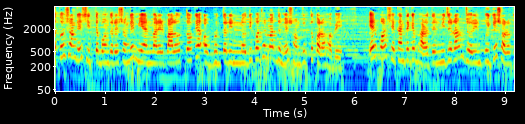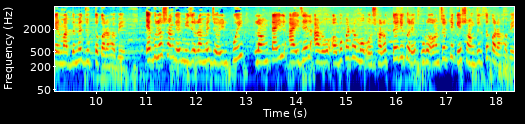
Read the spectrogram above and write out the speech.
একই সঙ্গে সিত্তে বন্দরের সঙ্গে মিয়ানমারের পালোত্তকে অভ্যন্তরীণ নদীপথের মাধ্যমে সংযুক্ত করা হবে। এরপর সেখান থেকে ভারতের মিজোরাম জরিনপুইকে সড়কের মাধ্যমে যুক্ত করা হবে। এগুলোর সঙ্গে মিজোরামের জরিনপুই লংটাইল, আইজেল আরও অবকাঠামো ও সড়ক তৈরি করে পুরো অঞ্চলটিকে সংযুক্ত করা হবে।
